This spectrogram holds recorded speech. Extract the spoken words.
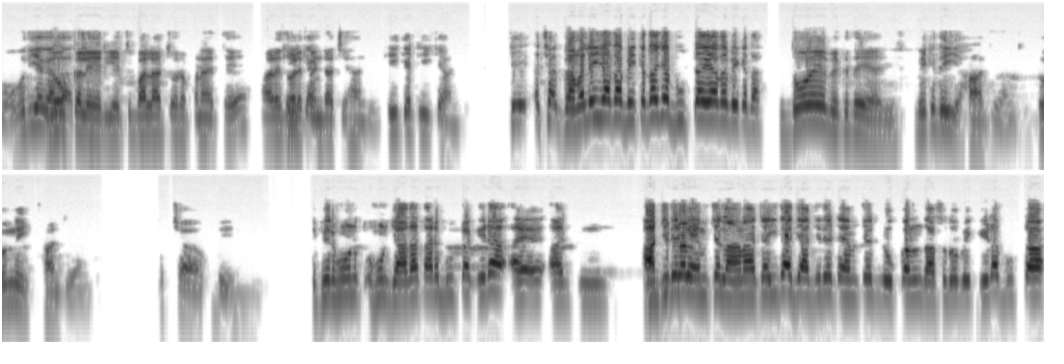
ਬਹੁਤ ਵਧੀਆ ਗੱਲ ਆ ਲੋਕਲ ਏਰੀਆ ਚ ਬਾਲਾਚੌਰ ਆਪਣਾ ਇੱਥੇ ਆਲੇ ਦੁਆਲੇ ਠੀਕ ਹੈ। ਪਿੰਡਾਂ ਚ ਹਾਂਜੀ। ਠੀਕ ਹੈ ਠੀਕ ਹੈ। ਹਾਂਜੀ। ਤੇ ਅੱਛਾ ਗਮਲੇ ਜ਼ਿਆਦਾ ਵਿਕਦਾ ਜਾਂ ਬੂਟਾ ਜ਼ਿਆਦਾ ਵਿਕਦਾ? ਦੋਏ ਵਿਕਦੇ ਆ ਜੀ। ਵਿਕਦੇ ਹੀ ਆ। ਹਾਂਜੀ ਹਾਂਜੀ। ਦੋਨੇ ਹੀ? ਹਾਂਜੀ ਹਾਂਜੀ। ਅੱਛਾ ਓਕੇ। ਤੇ ਫਿਰ ਹੁਣ ਹੁਣ ਜ਼ਿਆਦਾਤਰ ਬੂਟਾ ਕਿਹੜਾ ਅਹ, ਅੱਜ ਅੱਜ ਦੇ ਟਾਈਮ 'ਚ ਲਾਣਾ ਚਾਹੀਦਾ ਜਾਂ ਅੱਜ ਦੇ ਟਾਈਮ 'ਚ ਲੋਕਾਂ ਨੂੰ ਦੱਸ ਦਿਓ ਵੀ ਕਿਹੜਾ ਬੂਟਾ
